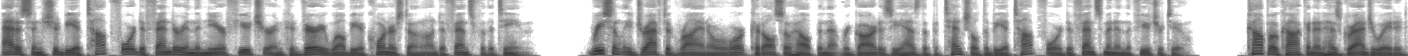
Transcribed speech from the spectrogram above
Addison should be a top 4 defender in the near future and could very well be a cornerstone on defense for the team. Recently drafted Ryan O'Rourke could also help in that regard as he has the potential to be a top 4 defenseman in the future too. Kaapo Kähkönen has graduated,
